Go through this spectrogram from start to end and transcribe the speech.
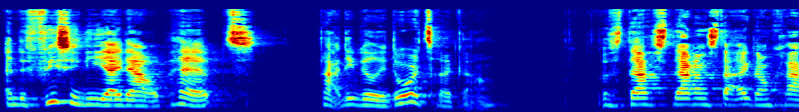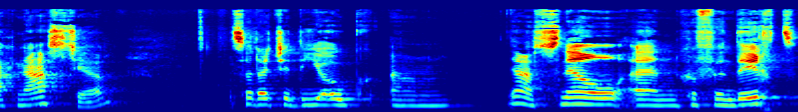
En de visie die jij daarop hebt, die wil je doortrekken. Dus daar, daarin sta ik dan graag naast je. Zodat je die ook um, ja, snel en gefundeerd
